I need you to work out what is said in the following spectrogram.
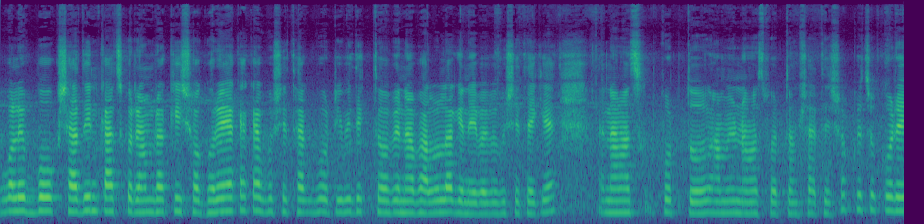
বলে বোক স্বাধীন কাজ করে, আমরা কি ঘরে একা একা বসে থাকব? টিভি দেখতে হবে না, ভালো লাগে না এভাবে বসে থেকে। নামাজ পড়তো, আমিও নামাজ পড়তাম সাথে। সব কিছু করে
